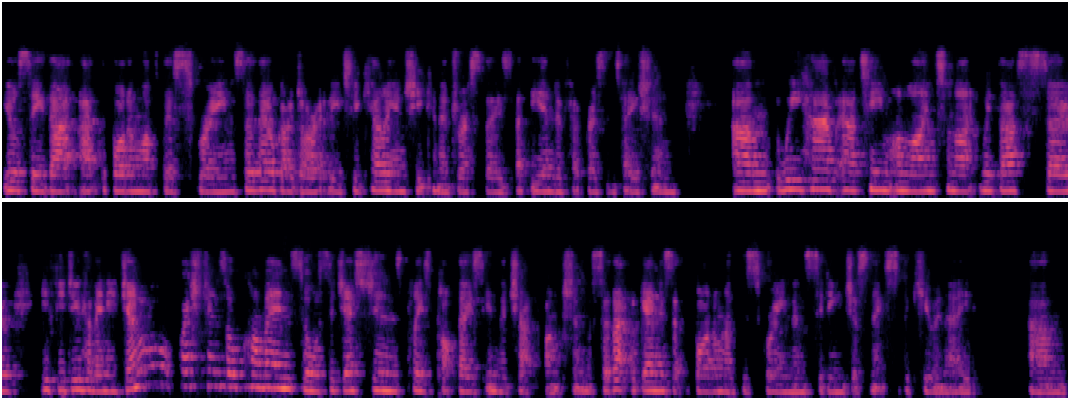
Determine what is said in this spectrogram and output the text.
You'll see that at the bottom of the screen. So they'll go directly to Kelly and she can address those at the end of her presentation. Um, we have our team online tonight with us. So if you do have any general questions or comments or suggestions, please pop those in the chat function. So that again is at the bottom of the screen and sitting just next to the Q&A um,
